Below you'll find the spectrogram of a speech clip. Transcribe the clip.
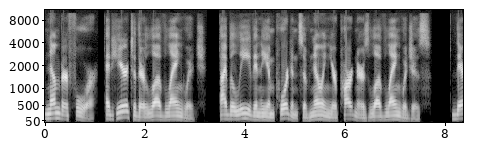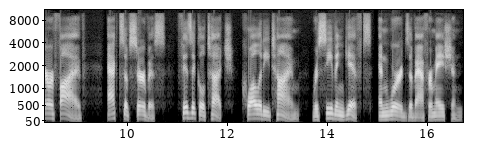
Number 4. Adhere to their love language. I believe in the importance of knowing your partner's love languages. There are five acts of service, physical touch, quality time, receiving gifts, and words of affirmation.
